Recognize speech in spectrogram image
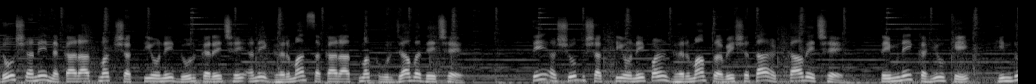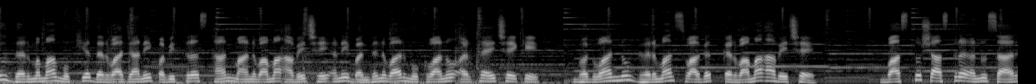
દોષ અને નકારાત્મક શક્તિઓને દૂર કરે છે અને ઘરમાં સકારાત્મક ઊર્જા વધે છે. તે અશુભ શક્તિઓને પણ ઘરમાં પ્રવેશતા અટકાવે છે. તેમણે કહ્યું કે, હિન્દુ ધર્મમાં મુખ્ય દરવાજાને પવિત્ર સ્થાન માનવામાં આવે છે અને બંધનવાર મૂકવાનો અર્થ એ છે કે, ભગવાનનું ઘરમાં સ્વાગત કરવામાં આવે છે. વાસ્તુશાસ્ત્ર અનુસાર,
